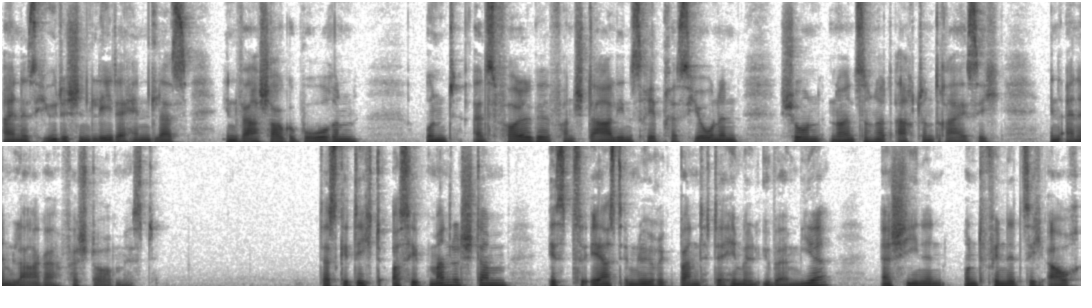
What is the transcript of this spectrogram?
eines jüdischen Lederhändlers in Warschau geboren und als Folge von Stalins Repressionen schon 1938 in einem Lager verstorben ist. Das Gedicht Ossip Mandelstamm ist zuerst im Lyrikband Der Himmel über mir erschienen und findet sich auch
